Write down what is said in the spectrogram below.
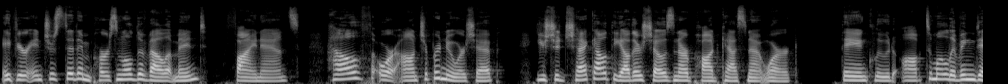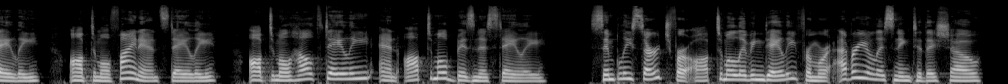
if you're interested in personal development, finance, health, or entrepreneurship, you should check out the other shows in our podcast network. They include Optimal Living Daily, Optimal Finance Daily, Optimal Health Daily, and Optimal Business Daily. Simply search for Optimal Living Daily from wherever you're listening to this show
